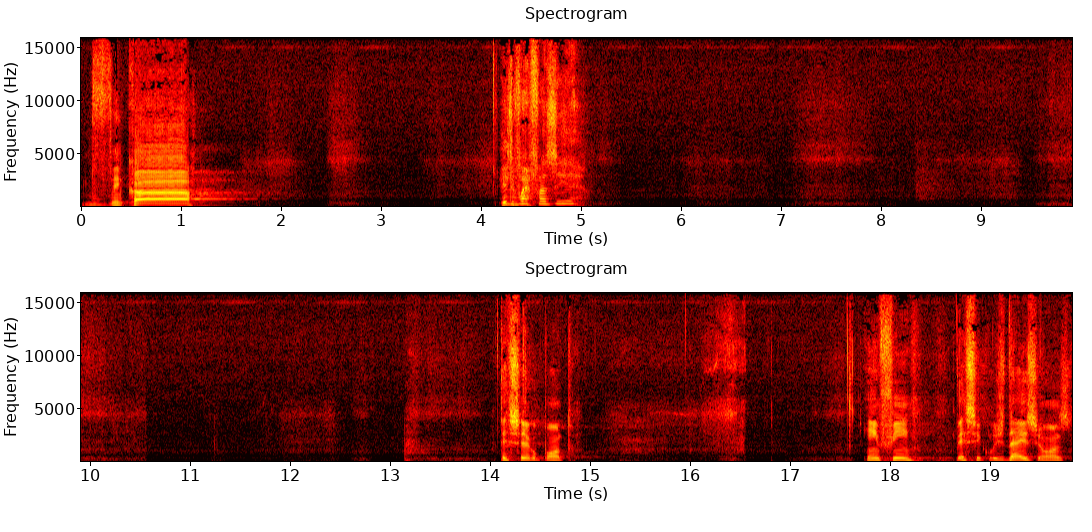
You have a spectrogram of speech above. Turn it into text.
Vem cá. Ele vai fazer. Terceiro ponto. Enfim, versículos 10 e 11.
